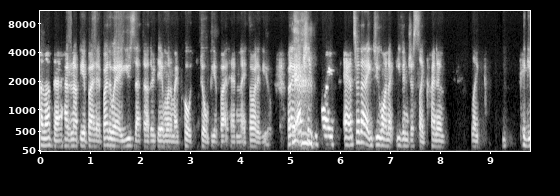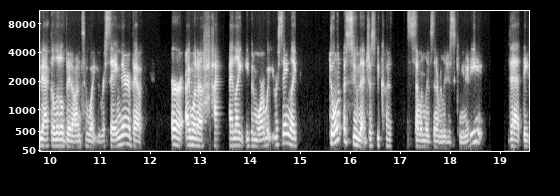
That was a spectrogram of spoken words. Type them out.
I love that. How to not be a butthead. By the way, I used that the other day in one of my posts. Don't be a butthead, and I thought of you. But I actually, before I answer that, I do want to even just like kind of like piggyback a little bit onto what you were saying there about, or I want to highlight even more what you were saying. Like, don't assume that just because someone lives in a religious community that they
